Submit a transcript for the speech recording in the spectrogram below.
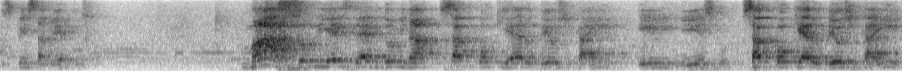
dos pensamentos? Mas sobre eles deve dominar. Sabe qual que era o Deus de Caim? Ele mesmo. Sabe qual que era o Deus de Caim?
